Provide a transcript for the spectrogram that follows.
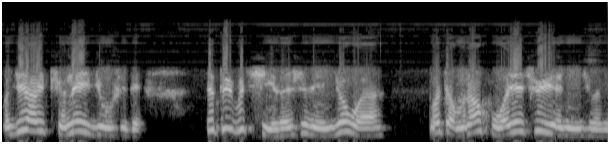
我就像挺内疚似的，就对不起他似的。你说我，我怎么能活下去呀？你说的？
